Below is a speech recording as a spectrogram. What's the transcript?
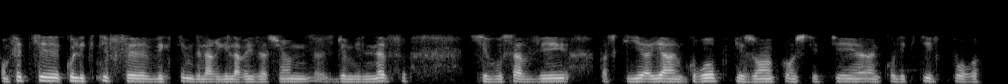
En fait, c'est collectif euh, victime de la régularisation euh, 2009. Si vous savez, parce qu'il y, y a un groupe qui ont constitué un collectif pour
